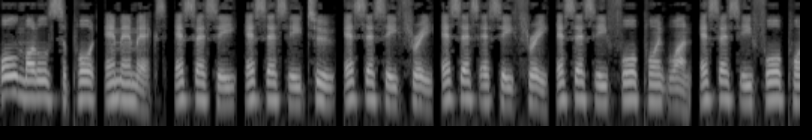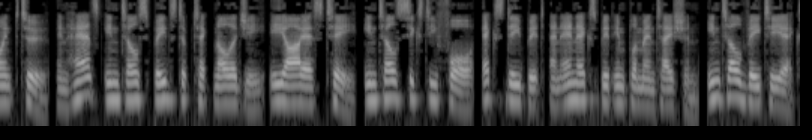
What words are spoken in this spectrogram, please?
All models support MMX, SSE, SSE2, SSE3, SSSE3, SSE 4.1, SSE 4.2, Enhanced Intel SpeedStep Technology EIST, Intel 64, XD-bit and NX-bit implementation, Intel VTX,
